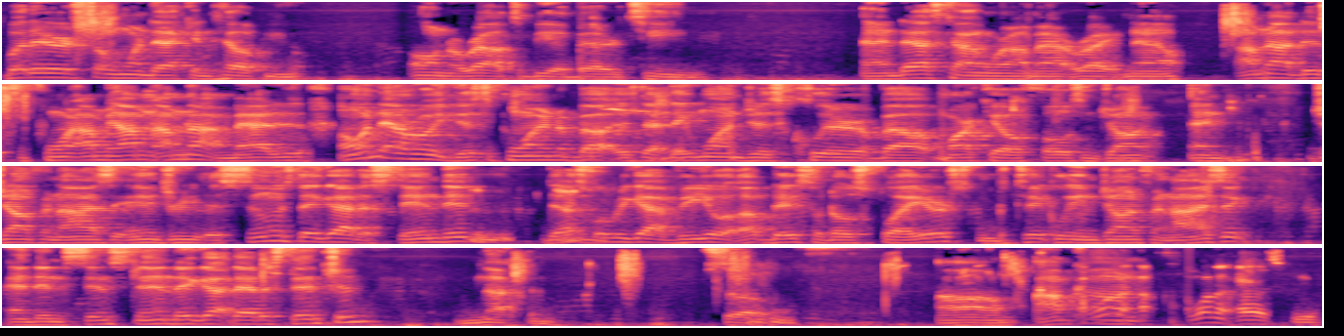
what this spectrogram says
but there is someone that can help you on the route to be a better team. And that's kind of where I'm at right now. I'm not disappointed. I mean, I'm, I'm not mad. The only thing I'm really disappointed about is that they to just clear about Markelle Fultz and John and Jonathan Isaac injury. As soon as they got extended, that's where we got video updates of those players, particularly in Jonathan Isaac. And then since then, they got that extension. Nothing. So um, I'm kind. I want to ask you.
